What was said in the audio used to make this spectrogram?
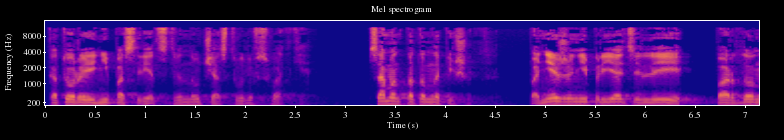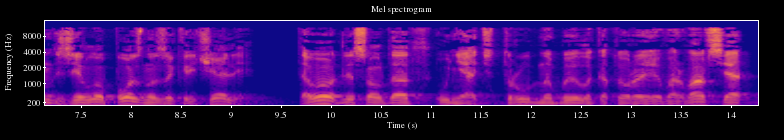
которые непосредственно участвовали в схватке. Сам он потом напишет. «Понеже неприятели, пардон, зело поздно закричали, того для солдат унять трудно было, которые, ворвався,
